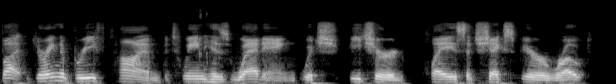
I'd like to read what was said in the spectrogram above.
but during the brief time between his wedding, which featured plays that Shakespeare wrote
